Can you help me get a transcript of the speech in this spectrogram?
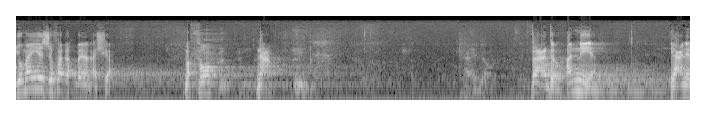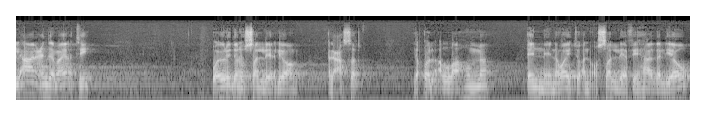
يميز يفرق بين الأشياء. مفهوم؟ نعم. بعده النية. يعني الآن عندما يأتي ويريد أن يصلي اليوم العصر يقول اللهم إني نويت أن أصلي في هذا اليوم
